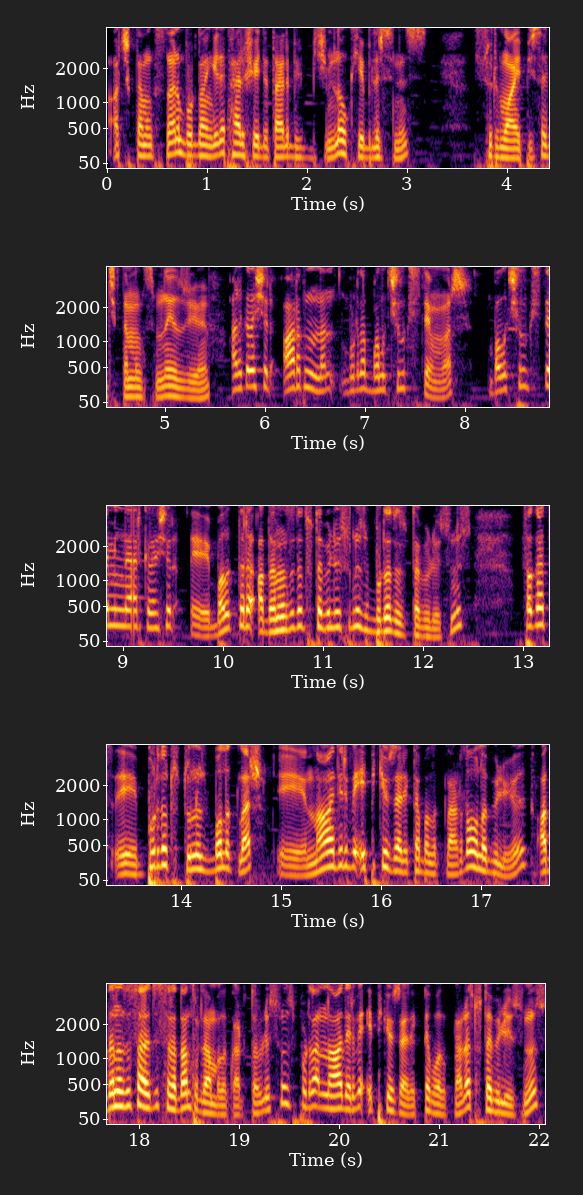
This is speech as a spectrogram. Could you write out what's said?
açıklama kısımlarına buradan gelip her şeyi detaylı bir biçimde okuyabilirsiniz. Sürüm IP'si açıklama kısmında yazıyor. Arkadaşlar ardından burada balıkçılık sistemi var. Balıkçılık sisteminde arkadaşlar e, balıkları adanızda da tutabiliyorsunuz, burada da tutabiliyorsunuz. Fakat e, burada tuttuğunuz balıklar e, nadir ve epik özellikte balıklarda olabiliyor. Adanızda sadece sıradan türden balıklar tutabiliyorsunuz. Buradan nadir ve epik özellikte balıklarla tutabiliyorsunuz.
